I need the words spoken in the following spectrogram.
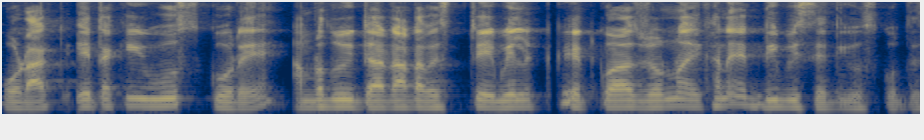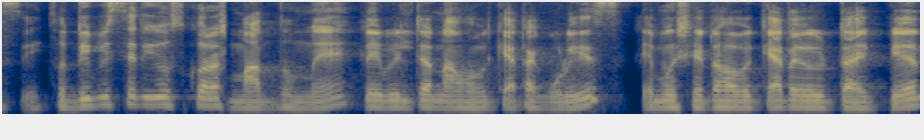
প্রোডাক্ট এটাকে ইউজ করে আমরা দুইটা ডাটাবেস টেবিল ক্রিয়েট করার জন্য এখানে ডিবি সেট ইউজ করতেছি। তো ডিবি সেট ইউজ করার মাধ্যমে টেবিলটার নাম হবে ক্যাটাগরিজ এবং সেটা হবে ক্যাটাগরি টাইপের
